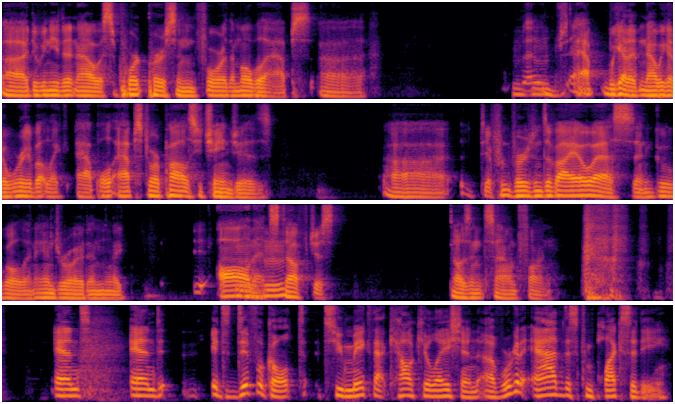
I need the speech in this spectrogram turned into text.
Uh, do we need it now a support person for the mobile apps? Uh, Mhm. app we gotta now we gotta worry about like apple app store policy changes uh different versions of ios and google and android and like all that Mhm. stuff just doesn't sound fun. And and it's difficult to make that calculation of we're going to add this complexity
